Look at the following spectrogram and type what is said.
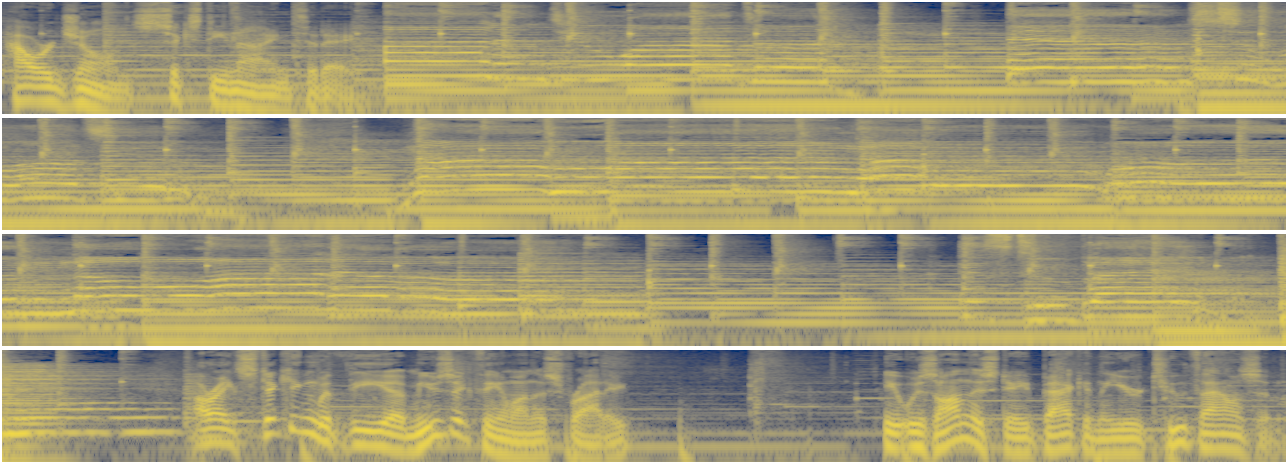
Howard Jones, 69 today. All right, sticking with the uh, music theme on this Friday, it was on this date back in the year 2000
